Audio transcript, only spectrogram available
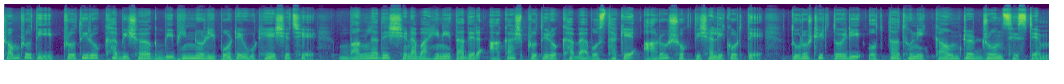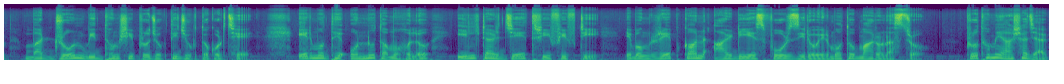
সম্প্রতি প্রতিরক্ষা বিষয়ক বিভিন্ন রিপোর্টে উঠে এসেছে, বাংলাদেশ সেনাবাহিনী তাদের আকাশ প্রতিরক্ষা ব্যবস্থাকে আরও শক্তিশালী করতে তুরস্কির তৈরি অত্যাধুনিক কাউন্টার ড্রোন সিস্টেম বা ড্রোন বিধ্বংসী প্রযুক্তি যুক্ত করছে। এর মধ্যে অন্যতম হল ইল্টার জে থ্রি ফিফটি এবং রেপকন আরডিএস ফোর জিরো এর মতো মারণাস্ত্র। প্রথমে আসা যাক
